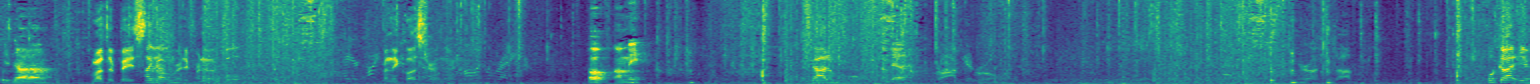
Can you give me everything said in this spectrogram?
He's not on. I'm at their base I still, got him. ready for another pull. Friendly cluster in there. Call it when ready. Oh, on me. Got him. I'm dead. rock and roll What got you?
